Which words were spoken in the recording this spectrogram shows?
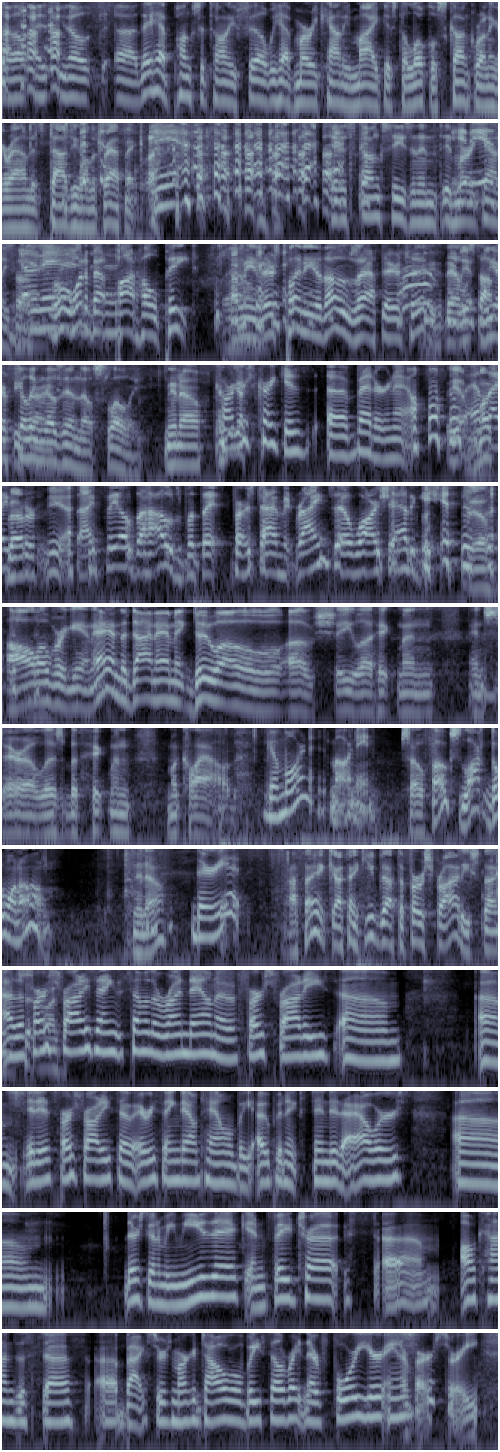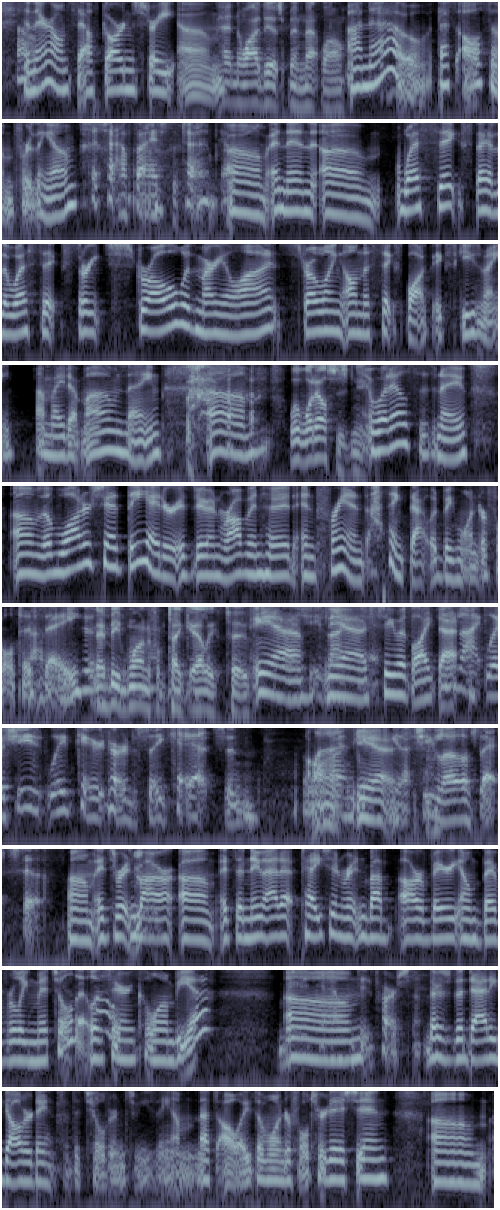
well, you know, uh, they have Punxsutawney Phil. We have Maury County Mike. It's the local skunk running around. It's dodging all the traffic. it is skunk season in, in Maury is County, folks. Well, what about Pothole Pete? I mean, there's plenty of those out there too. That'll We, stop we are a few filling things, those in, though, slowly. You know, And we Carter's got- Creek is uh, better now. yeah, Well, much they- better. yeah. They filled the holes, but the first time it rains, they'll wash out again. yeah, all over again. And the dynamic duo of Sheila Hickman and Sarah Elizabeth Hickman McCloud. Good morning. Morning. So, folks, a lot going on. You know, There is. I think I think you've got the first Fridays thing. Uh, the first right- Friday thing, some of the rundown of First Fridays. Um, um, it is First Friday, so everything downtown will be open extended hours. Um, there's going to be music and food trucks, um, all kinds of stuff. Uh, Baxter's Mercantile will be celebrating their four year anniversary, and they're on South Garden Street. Um, Had no idea it's been that long. I know that's awesome for them. That's how fast the time goes. Um, and then um, West Sixth, they have the West Sixth Street Stroll with Maury Alliance strolling on the sixth block. Excuse me, I made up my own name. Um, Well, what else is new? what else is new? Um, the Watershed Theater is doing Robin Hood and Friends. I think that would be wonderful to see. That'd be wonderful to take Ellie to. Yeah, she'd like yeah, that. she would like that. She like well, she we've carried her to see cats and the Lion King. yes. You know, she loves that stuff. Um, it's written by our, um, it's a new adaptation written by our very own Beverly Mitchell that lives Oh. here in Columbia. Very talented person. There's the daddy daughter dance at the Children's Museum. That's always a wonderful tradition. Um,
